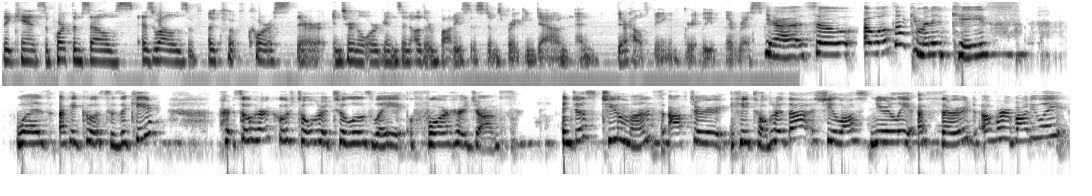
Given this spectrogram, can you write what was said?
They can't support themselves, as well as, of, of course, their internal organs and other body systems breaking down, and their health being greatly at risk. Yeah, so a well documented case was Akiko Suzuki. Her, so her coach told her to lose weight for her jumps. In just two months after he told her that, she lost nearly a third of her body weight.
